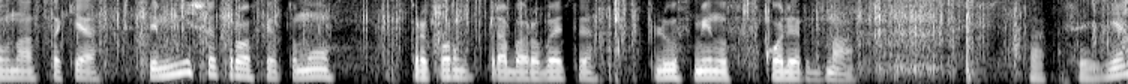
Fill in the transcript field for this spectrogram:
в нас таке темніше трохи, тому прикорм треба робити плюс-мінус в колір дна. Так, це є.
